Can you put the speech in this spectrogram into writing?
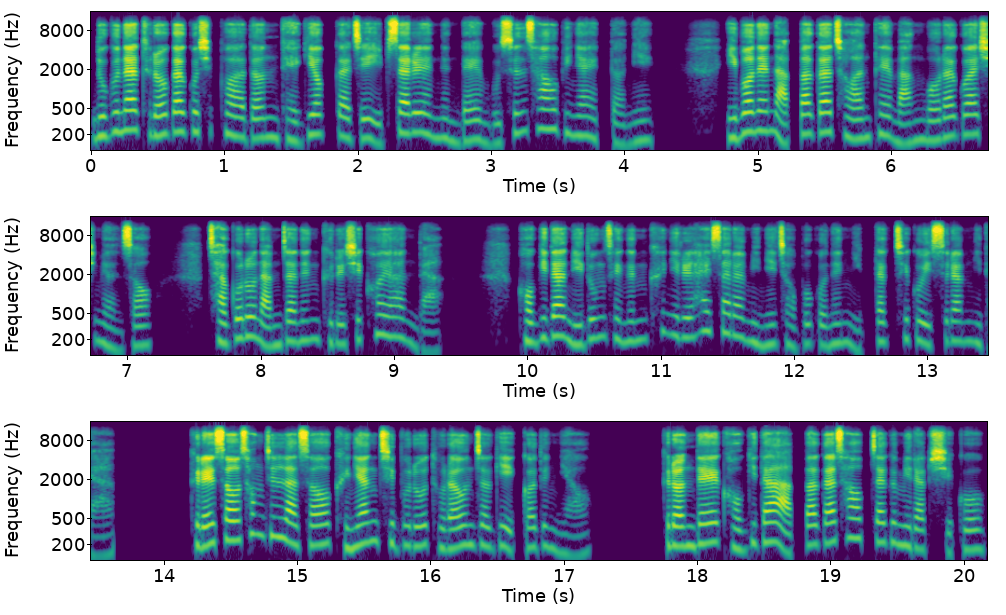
누구나 들어가고 싶어 하던 대기업까지 입사를 했는데 무슨 사업이냐 했더니 이번엔 아빠가 저한테 막 뭐라고 하시면서 자고로 남자는 그릇이 커야 한다. 거기다 네 동생은 큰일을 할 사람이니 저보고는 입 닥치고 있으랍니다. 그래서 성질나서 그냥 집으로 돌아온 적이 있거든요. 그런데 거기다 아빠가 사업자금이랍시고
